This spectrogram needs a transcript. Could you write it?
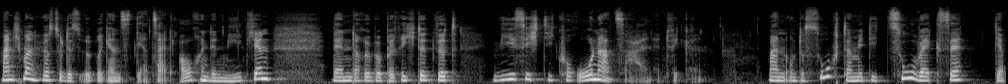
Manchmal hörst du das übrigens derzeit auch in den Medien, wenn darüber berichtet wird, wie sich die Corona-Zahlen entwickeln. Man untersucht damit die Zuwächse der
